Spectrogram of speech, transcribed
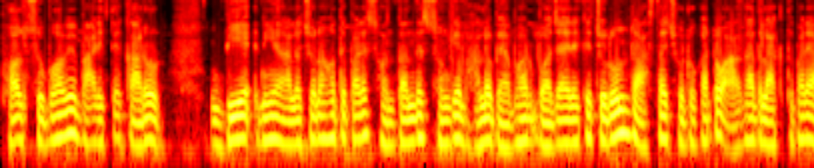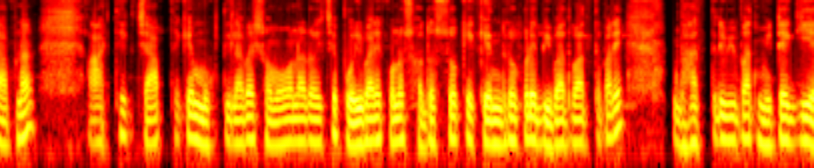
ফল শুভ হবে বাড়িতে কারোর। বিয়ে নিয়ে আলোচনা হতে পারে। সন্তানদের সঙ্গে ভালো ব্যবহার বজায় রেখে চলুন। রাস্তায় ছোটোখাটো আঘাত লাগতে পারে আপনার। আর্থিক চাপ থেকে মুক্তি লাভের সম্ভাবনা রয়েছে। পরিবারে কোনো সদস্যকে কেন্দ্র করে বিবাদ বাঁধতে পারে। ভাতৃবিবাদ মিটে গিয়ে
